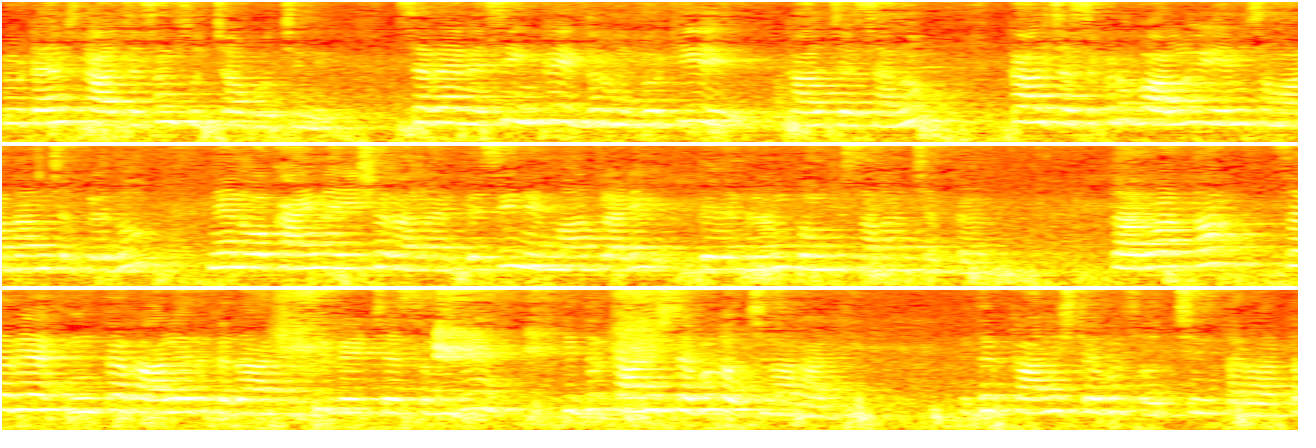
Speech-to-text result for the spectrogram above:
టూ టైమ్స్ కాల్ చేశాను స్విచ్ ఆఫ్ వచ్చింది. సరే అనేసి ఇంకా ఇద్దరు ముగ్గురికి కాల్ చేశాను. కాల్ చేస్తే కూడా వాళ్ళు ఏం సమాధానం చెప్పలేదు. నేను ఒక ఆయన ఈశ్వర్ అని చెప్పేసి నేను మాట్లాడి దేవేంద్రని పంపిస్తానని చెప్పారు. తర్వాత సరే ఇంకా రాలేదు కదా అనేసి వెయిట్ చేస్తుంటే ఇద్దరు కానిస్టేబుల్ వచ్చినారు ఆడికి. ఇద్దరు కానిస్టేబుల్స్ వచ్చిన తర్వాత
